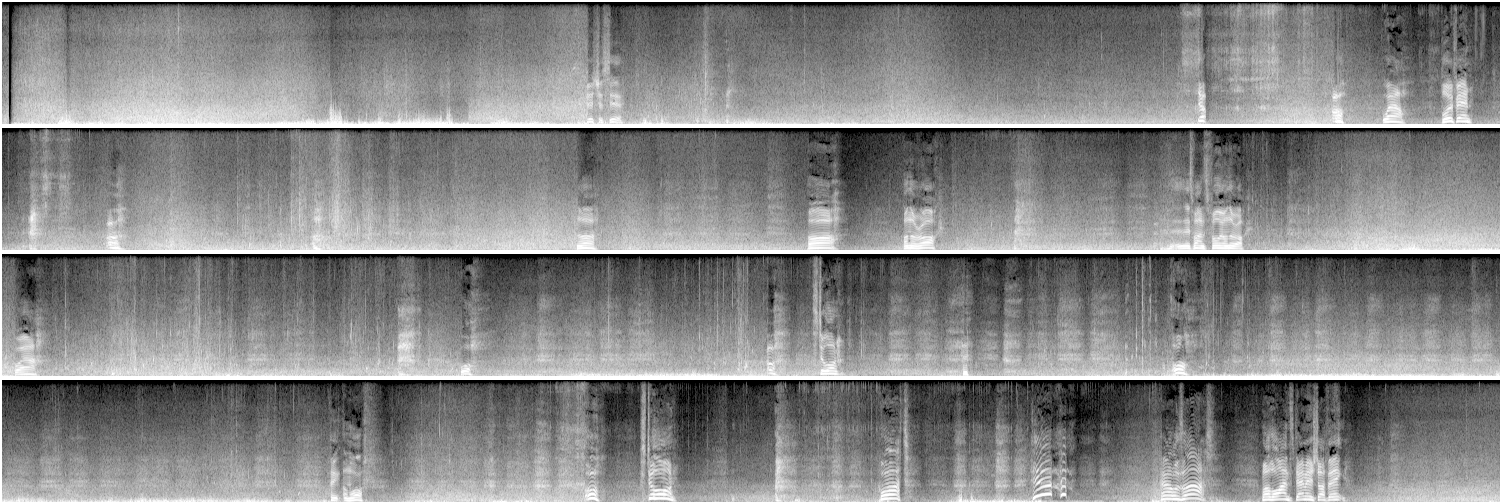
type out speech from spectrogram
Fish is here. Yep. Oh, wow. Bluefin. Oh. Oh. Oh. On the rock. This one's fully on the rock. Wow. Whoa. Oh, still on. Oh! Hey, I'm off. Oh! Still on! What? Yeah! How was that? My line's damaged, I think.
